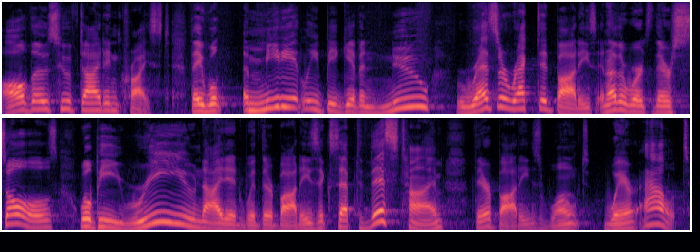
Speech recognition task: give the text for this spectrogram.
all those who have died in Christ. They will immediately be given new resurrected bodies. In other words, their souls will be reunited with their bodies, except this time their bodies won't wear out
